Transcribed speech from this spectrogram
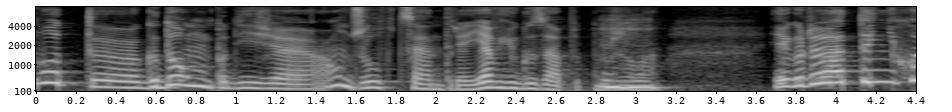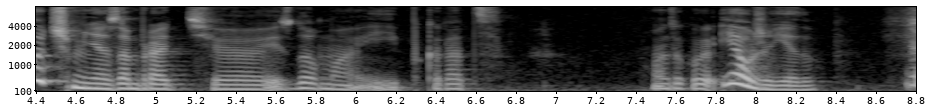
вот э, к дому подъезжаю, а он жил в центре, я в юго-западном mm-hmm. жила. Я говорю, а ты не хочешь меня забрать э, из дома и покататься? Он такой, я уже еду.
